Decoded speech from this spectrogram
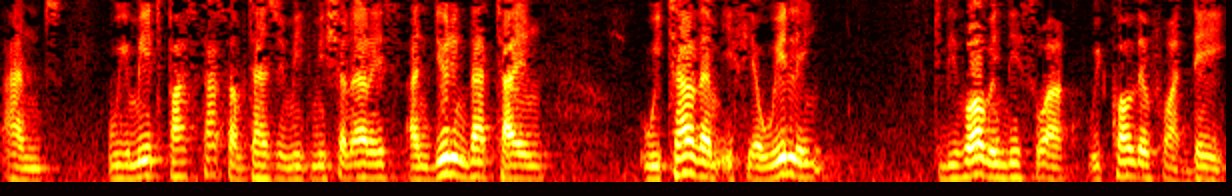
And we meet pastors, sometimes we meet missionaries, and during that time, we tell them if you're willing to be involved in this work, we call them for a day,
